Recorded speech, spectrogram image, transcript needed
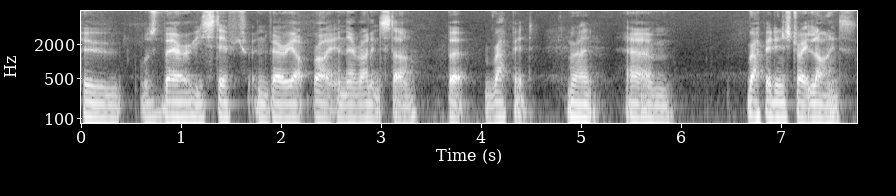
who was very stiff and very upright in their running style, but rapid, Right. um, rapid in straight lines.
